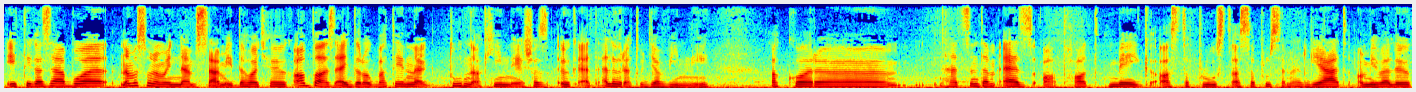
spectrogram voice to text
itt igazából nem azt mondom, hogy nem számít, de hogyha ők abba az egy dologba tényleg tudnak hinni, és az őket előre tudja vinni, akkor uh, hát szerintem ez adhat még azt a pluszt, azt a plusz energiát, amivel ők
